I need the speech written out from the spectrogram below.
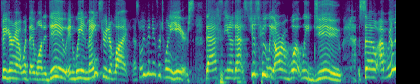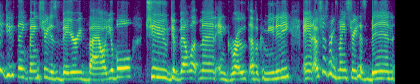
figuring out what they want to do. And we in Main Street have like, that's what we've been doing for 20 years. That's, you know, that's just who we are and what we do. So I really do think Main Street is very valuable to development and growth of a community. And Ocean Springs Main Street has been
